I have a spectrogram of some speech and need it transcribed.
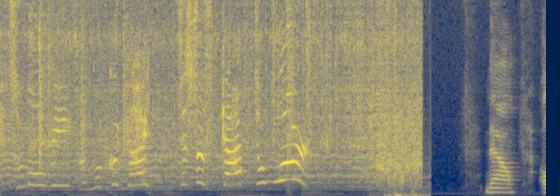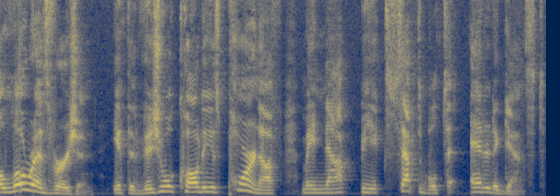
It's a movie. I'm a good guy. This has got to work. Now, a low res version, if the visual quality is poor enough, may not be acceptable to edit against.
